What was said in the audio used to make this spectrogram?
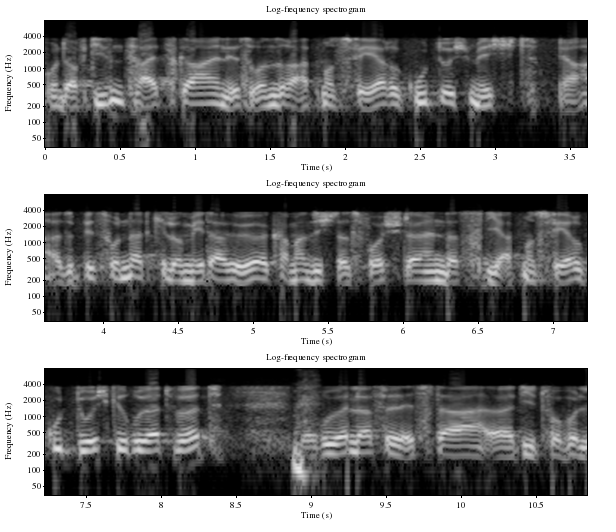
Und auf diesen Zeitskalen ist unsere Atmosphäre gut durchmischt. Ja, also bis 100 Kilometer Höhe kann man sich das vorstellen, dass die Atmosphäre gut durchgerührt wird. Der Rührlöffel ist da äh, die Turbulenz,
